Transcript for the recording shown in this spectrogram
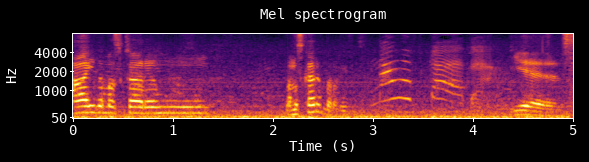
ഹായ് നമസ്കാരം. നമസ്കാരം പറഞ്ഞു യെസ്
